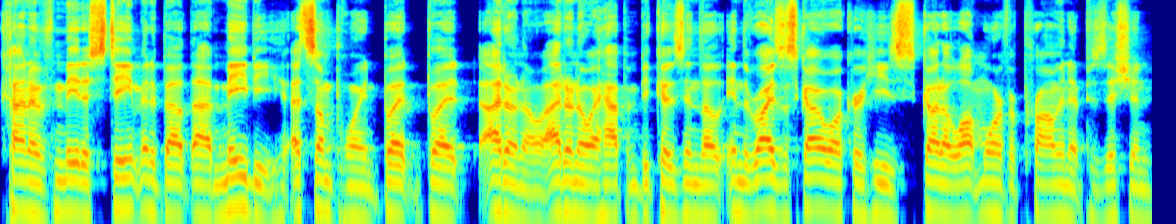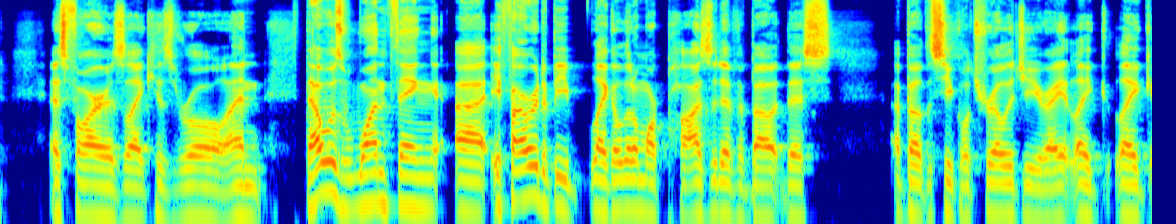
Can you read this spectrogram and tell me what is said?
kind of made a statement about that maybe at some point, but but I don't know. I don't know what happened because in the in the Rise of Skywalker, he's got a lot more of a prominent position as far as like his role, and that was one thing. Uh, if I were to be like a little more positive about this about the sequel trilogy, right? Like like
